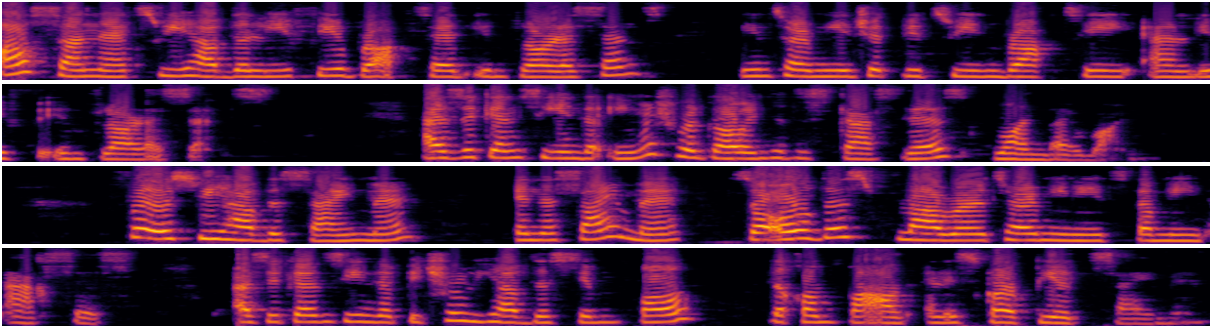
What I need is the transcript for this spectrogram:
Also next we have the leafy bracted inflorescence intermediate between bracteate and leafy inflorescence. As you can see in the image, we're going to discuss this one by one. First, we have the cyme. In the cyme, the oldest flower terminates the main axis. As you can see in the picture, we have the simple, the compound, and scorpioid cyme.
